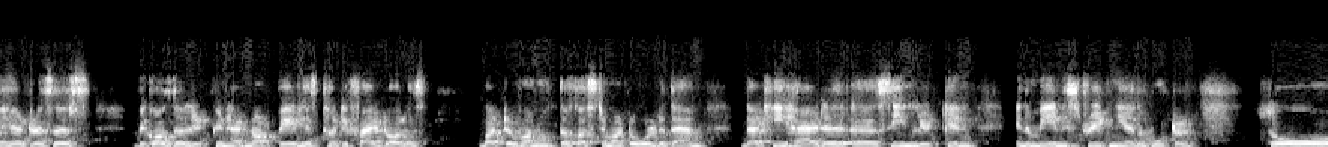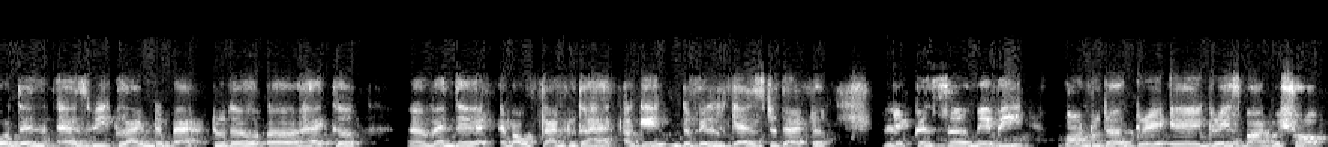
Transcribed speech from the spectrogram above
hairdresser's because the Litkin had not paid his $35. But one of the customer told them that he had uh, seen Litkin in the main street near the hotel. So then as we climbed back to the uh, hack, uh, when they about climbed to the hack, again the bill guessed that uh, Litkins uh, may be gone to the Gray, uh, Gray's barber shop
